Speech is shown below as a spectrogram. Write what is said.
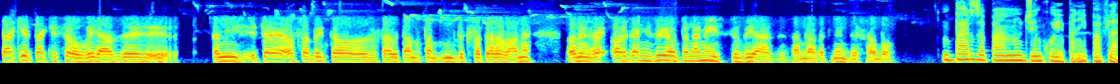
takie, takie są wyjazdy. Te, osoby, które zostały tam, tam wykwaterowane, organizują to na miejscu wyjazdy, tam nawet między sobą. Bardzo panu dziękuję, panie Pawle.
